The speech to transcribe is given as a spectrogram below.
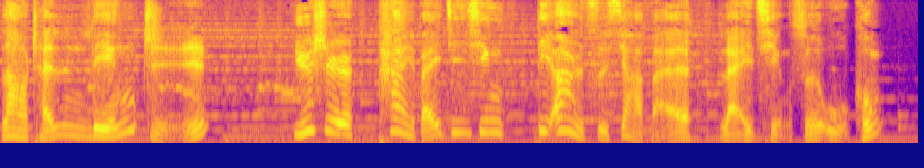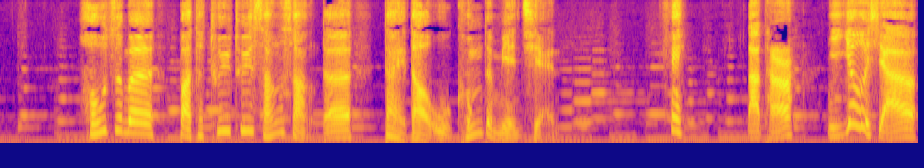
老臣领旨。于是太白金星第二次下凡来请孙悟空。猴子们把他推推搡搡的带到悟空的面前。嘿，老头儿，你又想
